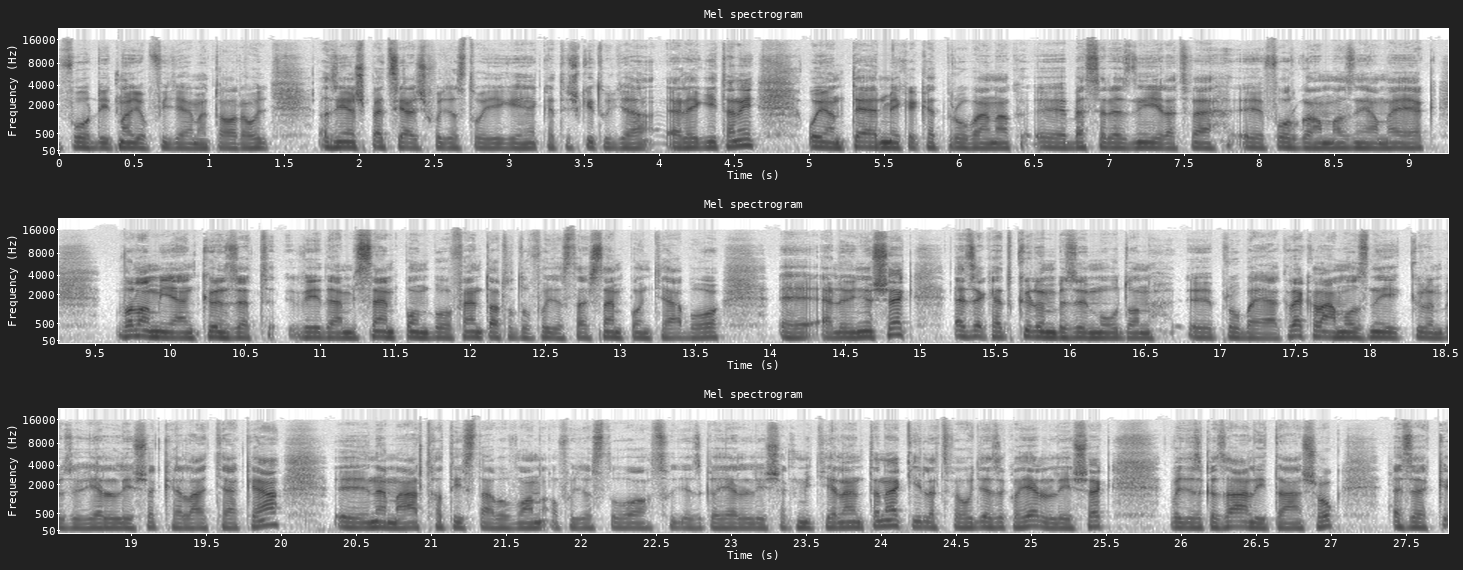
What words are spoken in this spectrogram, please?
fordít nagyobb figyelmet arra, hogy az ilyen speciális fogyasztói igényeket is ki tudja elégíteni. Olyan termékeket próbálnak beszerezni, illetve forgalmazni, amelyek valamilyen környezetvédelmi szempontból, fenntartható fogyasztás szempontjából előnyösek. Ezeket különböző módon próbálják reklámozni, különböző jelölésekkel látják el. Nem árt, ha tisztában van a fogyasztó az, hogy ezek a jelölések mit jelentenek, illetve hogy ezek a jelölések, vagy ezek az állítások, ezek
